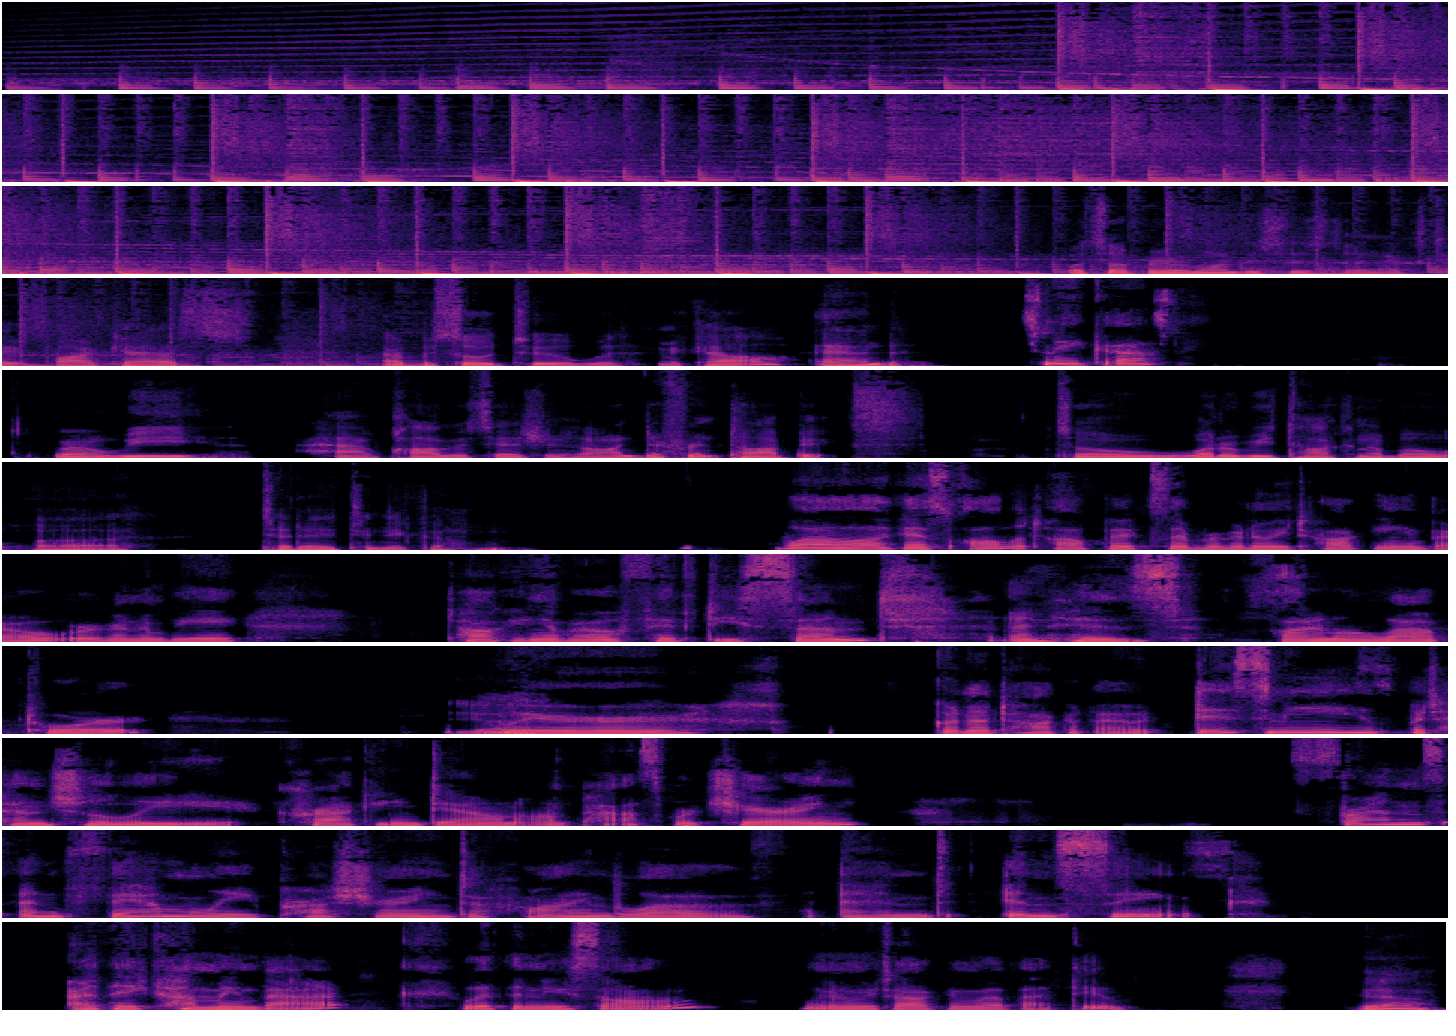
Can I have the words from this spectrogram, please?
What's up, everyone? This is the Next Take Podcast, episode two with Mikel and Tanyka. where we have conversations on different topics. So, what are we talking about uh, today, Tanyka? Well, I guess all the topics that we're going to be talking about, we're going to be talking about 50 Cent and his final lap tour. We're going to talk about Disney potentially cracking down on password sharing, friends and family pressuring to find love, and NSYNC. Are they coming back with a new song? We're going to be talking about that too. Yeah.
